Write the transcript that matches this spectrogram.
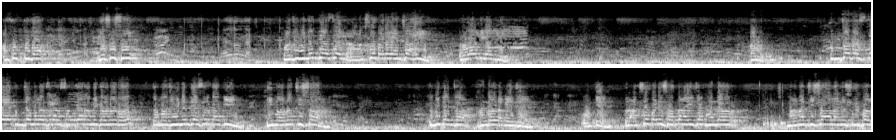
असं तुझा यशस्वी माझी विनंती असेल अक्षय पाटील यांच्या आई प्रभावती गाजी तुमच्याच हस्ते तुमच्या मुलाचा सत्कार आम्ही करणार आहोत. तर माझी विनंती असेल का की ही मानाची शाल तुम्ही त्यांच्या खांद्यावर टाकायची आहे. ओके. तर अक्षय पाटील स्वतः आईच्या खांद्यावर मानाची शाल आणि श्रीफल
